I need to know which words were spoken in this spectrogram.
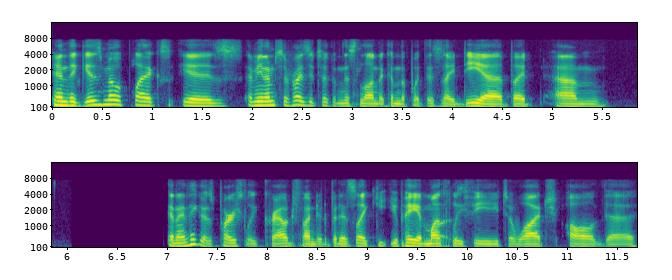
And the Gizmoplex is, I mean, I'm surprised it took him this long to come up with this idea, but, um, and I think it was partially crowdfunded, but it's like you- pay a monthly fee to watch all the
